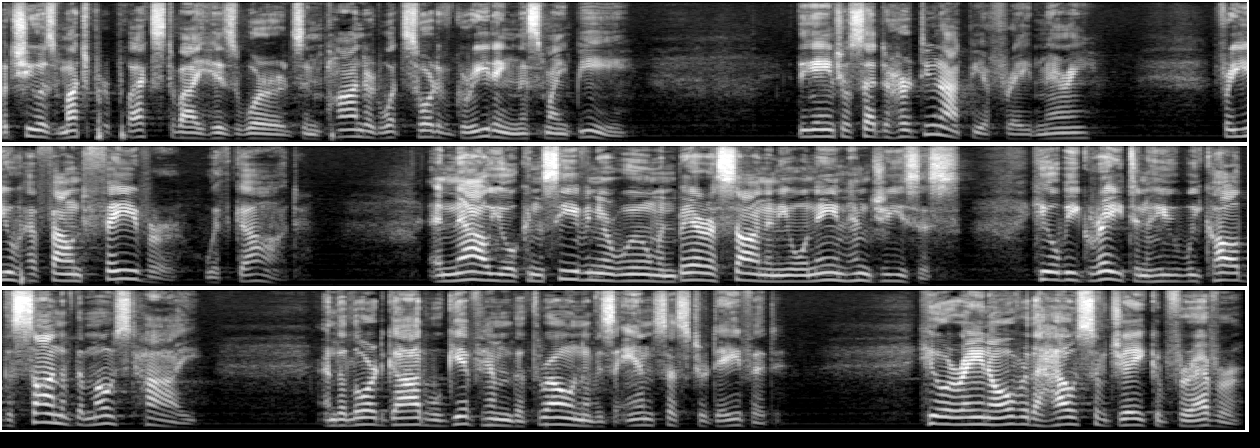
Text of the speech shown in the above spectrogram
But she was much perplexed by his words and pondered what sort of greeting this might be. The angel said to her, Do not be afraid, Mary, for you have found favor with God. And now you will conceive in your womb and bear a son, and you will name him Jesus. He will be great, and he will be called the Son of the Most High. And the Lord God will give him the throne of his ancestor David. He will reign over the house of Jacob forever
